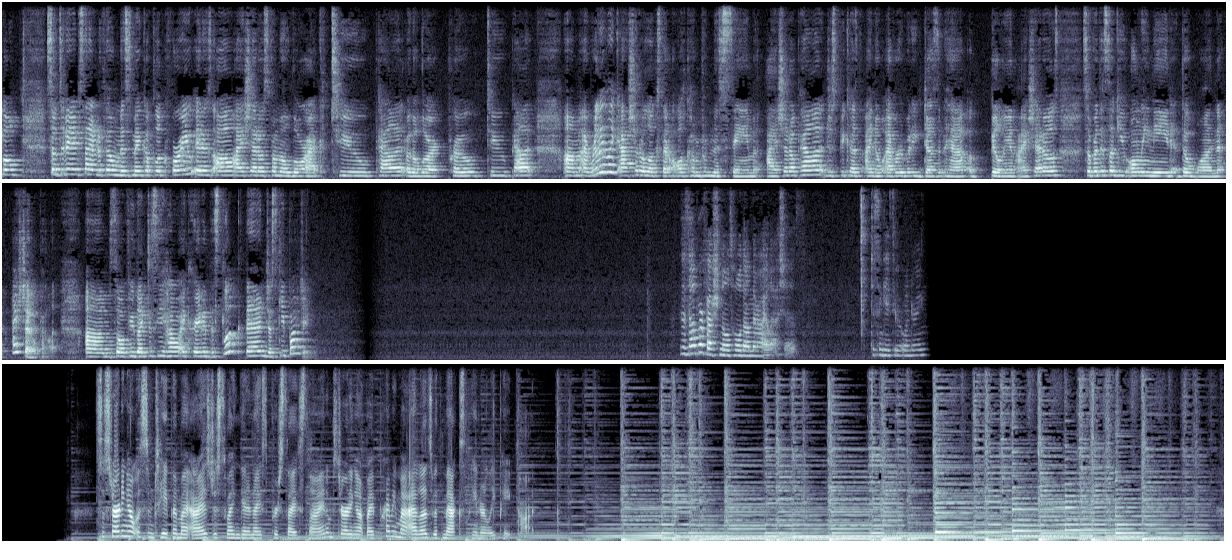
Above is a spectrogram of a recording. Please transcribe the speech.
people. So today I decided to film this makeup look for you. It is all eyeshadows from the Lorac 2 palette, or the Lorac Pro 2 palette. Um, I really like eyeshadow looks that all come from the same eyeshadow palette, just because I know everybody doesn't have a billion eyeshadows. So for this look, you only need the one eyeshadow palette. Um, so if you'd like to see how I created this look, then just keep watching. This professionals hold on their eyelashes. Just in case you were wondering. So starting out with some tape in my eyes just so I can get a nice precise line, I'm starting out by priming my eyelids with MAC's Painterly Paint Pot.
